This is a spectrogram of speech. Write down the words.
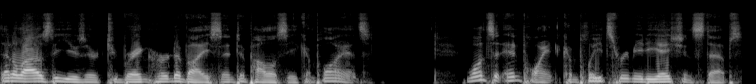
that allows the user to bring her device into policy compliance. Once an endpoint completes remediation steps,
